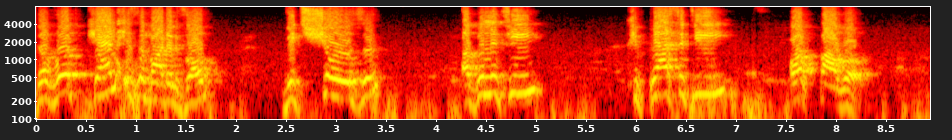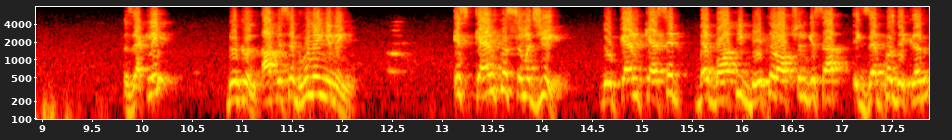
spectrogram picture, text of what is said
the word can is a model verb which shows ability, capacity, or power. Exactly? बिल्कुल, आप इसे भूलेंगे नहीं। इस कैन को समझिए। जो कैन कैसे, मैं बहुत ही बेहतर ऑप्शन के साथ एग्ज़ाम्पल देकर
